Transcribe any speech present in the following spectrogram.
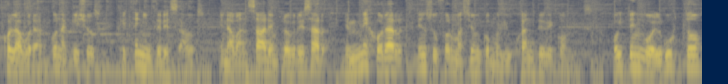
colaborar con aquellos que estén interesados en avanzar, en progresar, en mejorar en su formación como dibujante de cómics. Hoy tengo el gusto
